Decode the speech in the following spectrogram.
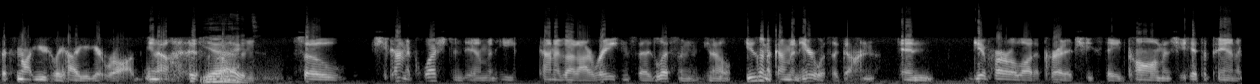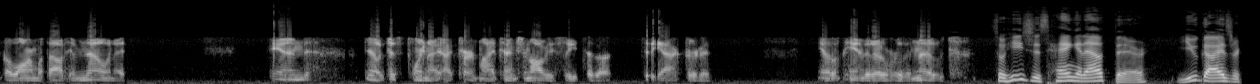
that's not usually how you get robbed. You know. Yeah. Right. So she kind of questioned him, and he kind of got irate and said, "Listen, you know, he's going to come in here with a gun." And give her a lot of credit. She stayed calm and she hit the panic alarm without him knowing it. And you know, at this point, I, I turned my attention obviously to the to the actor that you know handed over the note. So he's just hanging out there. You guys are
